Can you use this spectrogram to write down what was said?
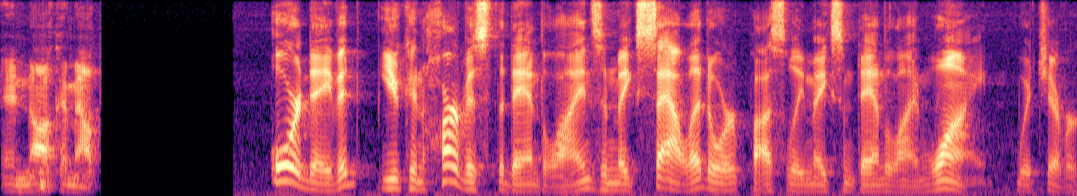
and knock them out. Or, David, you can harvest the dandelions and make salad or possibly make some dandelion wine, whichever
